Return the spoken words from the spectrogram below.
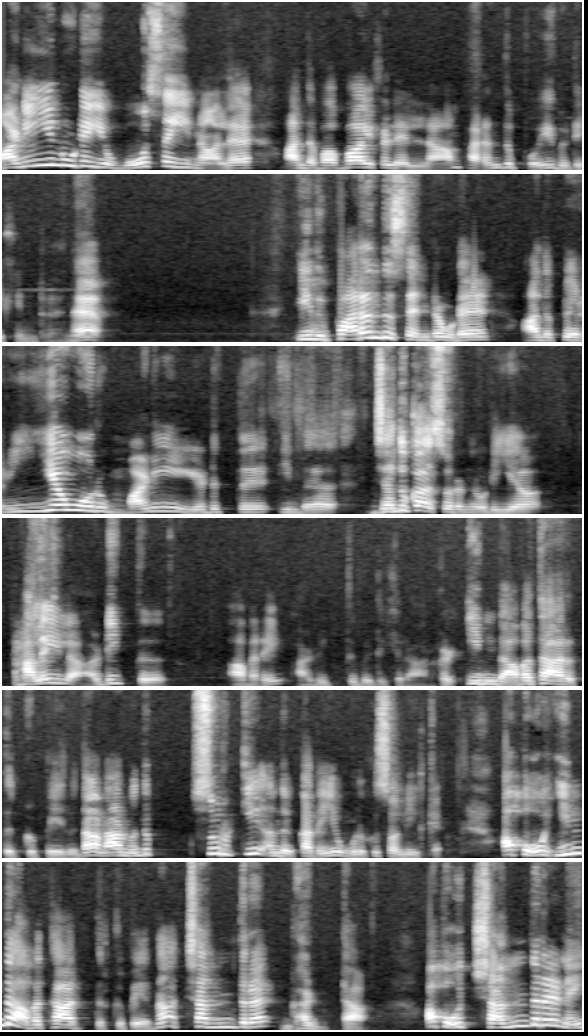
மணியினுடைய ஓசையினால அந்த வவ்வால்கள் எல்லாம் பறந்து போய் விடுகின்றன. இது பறந்து சென்றவுடன் அந்த பெரிய ஒரு மணியை எடுத்து இந்த ஜதுகாசுரனுடைய தலையில அடித்து அவரை அழித்து விடுகிறார்கள். இந்த அவதாரத்துக்கு பேரு தான் நான் வந்து சுருக்கி அந்த கதையை உங்களுக்கு சொல்லியிருக்கேன். அப்போ இந்த அவதாரத்திற்கு பேர் தான் சந்திர கண்டா அப்போ சந்திரனை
